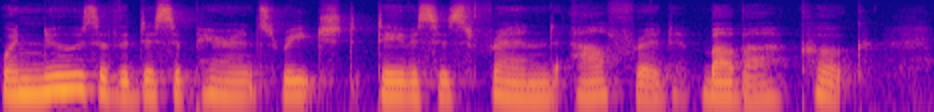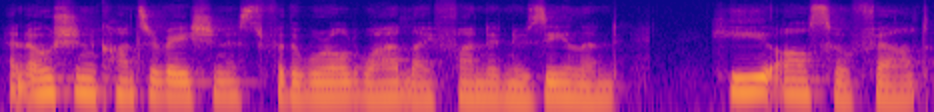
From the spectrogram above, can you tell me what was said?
When news of the disappearance reached Davis's friend Alfred Bubba Cook, an ocean conservationist for the World Wildlife Fund in New Zealand, he also felt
